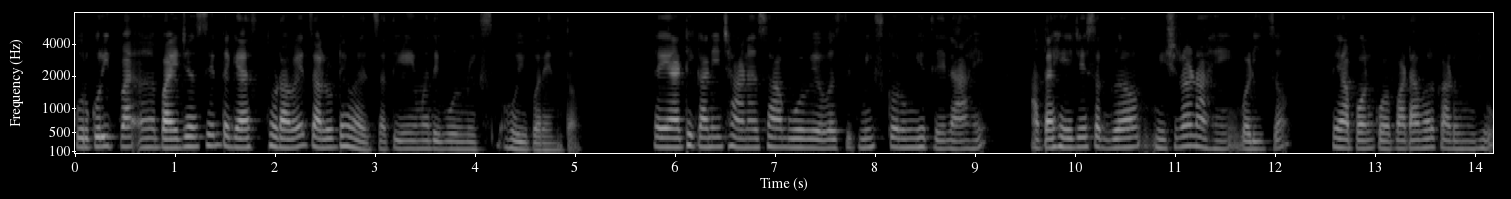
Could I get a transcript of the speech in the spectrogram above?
कुरकुरीत पा पाहिजे असेल तर गॅस थोडा वेळ चालू ठेवायचा तिळीमध्ये गूळ मिक्स होईपर्यंत. तर या ठिकाणी छान असा गूळ व्यवस्थित मिक्स करून घेतलेला आहे. आता हे जे सगळं मिश्रण आहे वडीचं ते आपण कोळपाटावर काढून घेऊ.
